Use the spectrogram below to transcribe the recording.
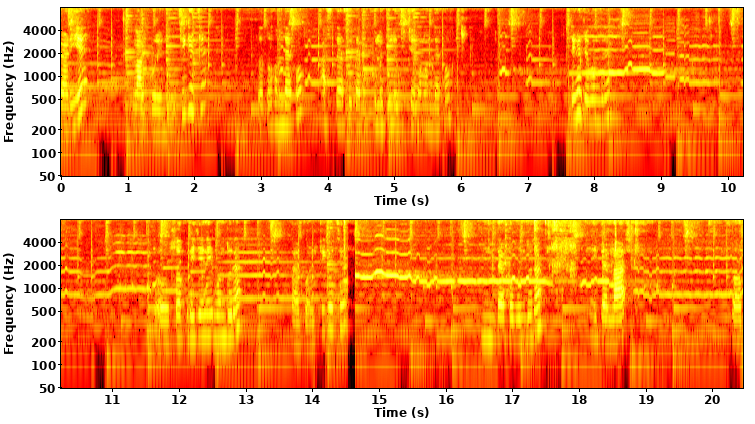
বাড়িয়ে লাল করে নেব, ঠিক আছে? তো তখন দেখো, আস্তে আস্তে দেখো, ফুলে ফুলে উঠছে কেমন দেখো। দেখেছ বন্ধুরা? তো সব ভেজে নেই বন্ধুরা, তারপরে, ঠিক আছে? দেখো বন্ধুরা এটা লাস্ট সব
